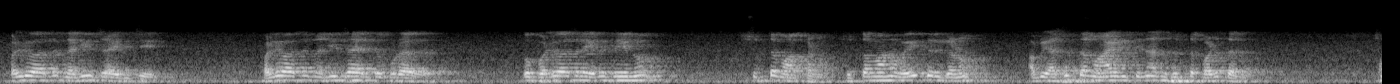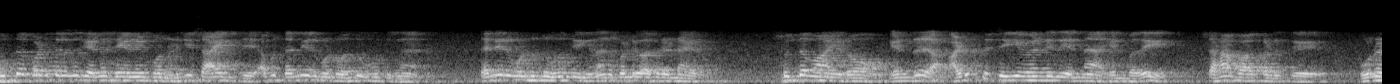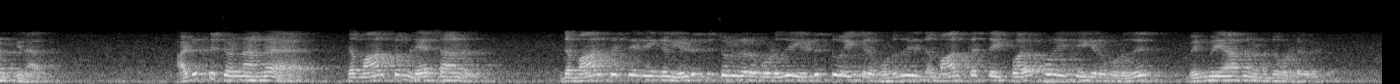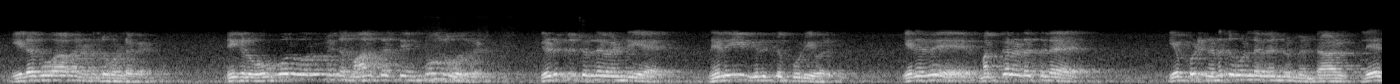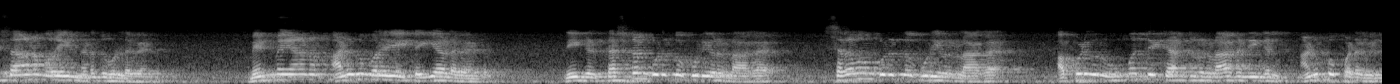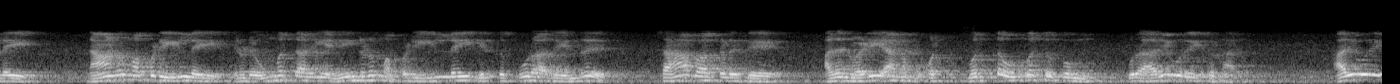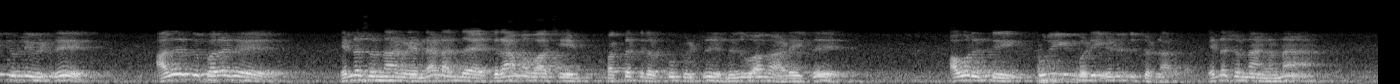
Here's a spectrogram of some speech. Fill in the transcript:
பள்ளிவாசல் நஜீஸ் ஆயிடுச்சு. பள்ளிவாசல் நஜீஸாக இருக்கக்கூடாது. இப்போ பள்ளிவாசலை என்ன செய்யணும்? சுத்தமாக்கணும். சுத்தமாக வைத்திருக்கணும். அப்படி அசுத்தம் ஆயிடுச்சுன்னா அதை சுத்தப்படுத்தணும். சுத்தப்படுத்துறதுக்கு என்ன செய்யணும்? இப்போ நஜீஸ் ஆயிடுச்சு. அப்போ தண்ணீர் கொண்டு வந்து ஊற்றுங்க தண்ணீர் கொண்டு வந்து ஊற்றிங்கன்னா அந்த பள்ளிவாசல் என்ன ஆயிடும்? சுத்தமாயிடும். என்று அடுத்து செய்ய வேண்டியது என்ன என்பதை சஹாபாக்களுக்கு உணர்த்தினார். அடுத்து சொன்னாங்க இந்த மார்க்கம் லேசானது. இந்த மார்க்கத்தை நீங்கள் எடுத்து சொல்கிற பொழுது எடுத்து வைக்கிற பொழுது இந்த மார்க்கத்தை பரப்புரை செய்கிற பொழுது மென்மையாக நடந்து கொள்ள வேண்டும். இலகுவாக நடந்து கொள்ள வேண்டும். நீங்கள் ஒவ்வொருவரும் இந்த மார்க்கத்தின் தூதுவர்கள். எடுத்து சொல்ல வேண்டிய நிலையில் இருக்கக்கூடியவர்கள். எனவே மக்களிடத்தில் எப்படி நடந்து கொள்ள வேண்டும் என்றால் லேசான முறையில் நடந்து கொள்ள வேண்டும். மென்மையான அணுகுமுறையை கையாள வேண்டும். நீங்கள் கஷ்டம் கொடுக்கக்கூடியவர்களாக சிரமம் கொடுக்கக்கூடியவர்களாக அப்படி ஒரு உம்மத்தை சார்ந்தவர்களாக நீங்கள் அனுப்பப்படவில்லை. நானும் அப்படி இல்லை. என்னுடைய உம்மத்தாகிய நீங்களும் அப்படி இல்லை இருக்கக்கூடாது என்று சஹாபாக்களுக்கு அதன் வழியாக மொத்- மொத்த உம்மத்துக்கும் ஒரு அறிவுரை சொன்னார் அறிவுரை சொல்லிவிட்டு அதற்கு பிறகு என்ன சொன்னார்கள் என்றால் அந்த கிராமவாசியை பக்கத்தில் கூப்பிட்டு மெதுவாக அழைத்து அவருக்கு புரியும்படி எடுத்து சொன்னார்கள். என்ன சொன்னாங்கன்னா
